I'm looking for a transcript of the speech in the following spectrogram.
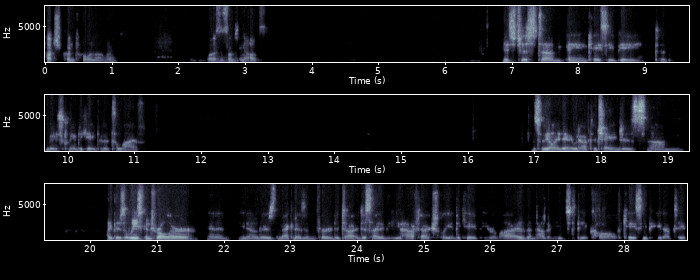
touch controller, right? Or is it something else? It's just um, paying KCP to basically indicate that it's alive. And so the only thing that would have to change is um, like there's a lease controller and it, you know there's the mechanism for deciding that you have to actually indicate that you're alive and now there needs to be a call to KCP to update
